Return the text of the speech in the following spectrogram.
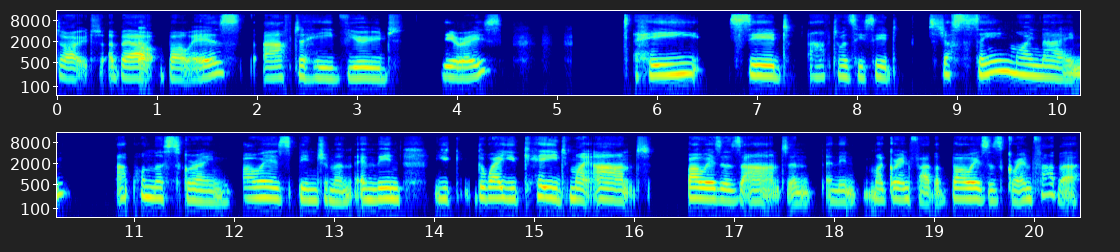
Anecdote about Boaz after he viewed series. He said afterwards, he said, it's just seeing my name up on the screen, Boaz Benjamin, and then you the way you keyed my aunt, Boaz's aunt, and and then my grandfather, Boaz's grandfather.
